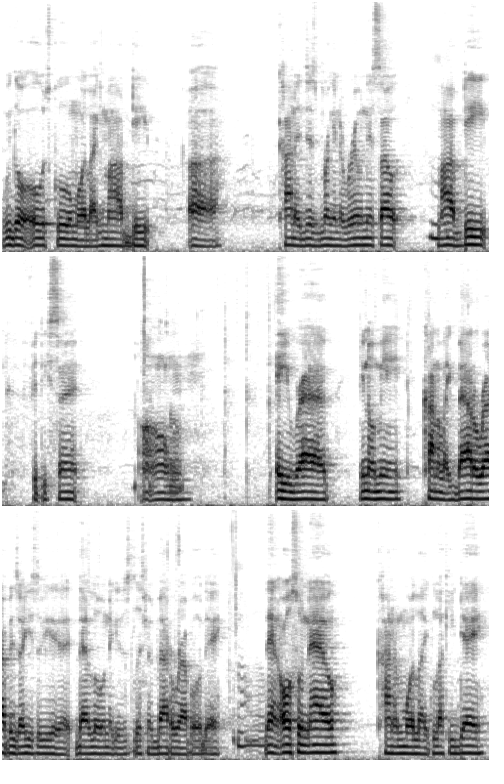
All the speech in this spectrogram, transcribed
we go old school, more like Mobb Deep. Uh, kind of just bringing the realness out. Mobb Deep, Fifty Cent, um, A-Rab. You know what I mean? kind of like battle rappers. I used to be that, that little nigga just listening to battle rap all day. Oh. Then also now, kind of more like Lucky Daye,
